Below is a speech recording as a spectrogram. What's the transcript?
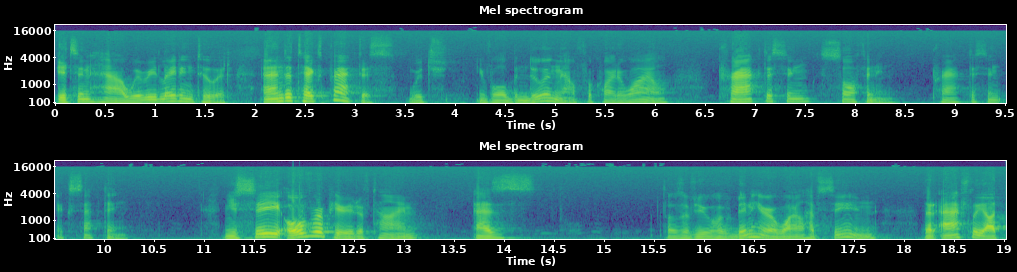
It's in how we're relating to it. And it takes practice, which you've all been doing now for quite a while. Practicing softening, practicing accepting. And you see, over a period of time, as those of you who have been here a while have seen, that actually our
